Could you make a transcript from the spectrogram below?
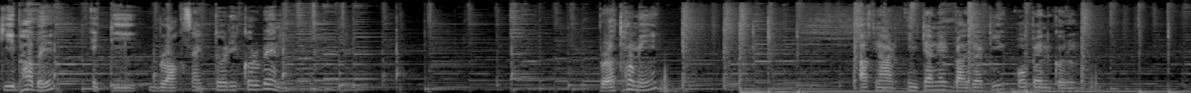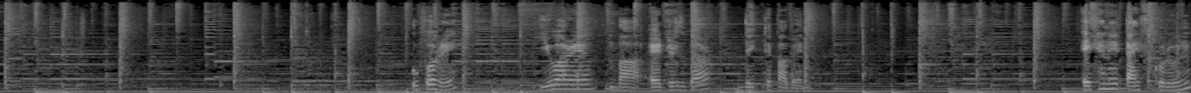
কীভাবে একটি ব্লগ সাইট তৈরি করবেন? প্রথমে আপনার ইন্টারনেট ব্রাউজারটি ওপেন করুন। উপরে ইউআরএল বা অ্যাড্রেস বার দেখতে পাবেন। এখানে টাইপ করুন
